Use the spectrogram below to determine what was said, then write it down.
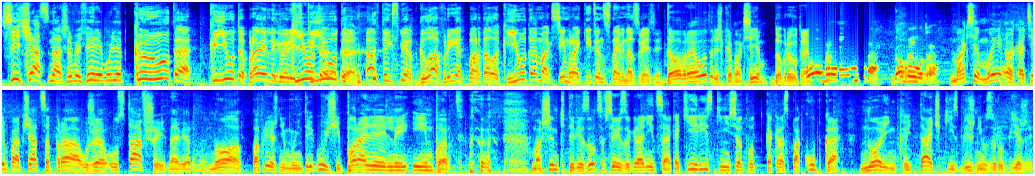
Сейчас в нашем эфире будет круто! Кьюта, правильно говорить? Кьюта. Кьюта. Автоэксперт, главред портала Кьюта Максим Ракитин с нами на связи. Доброе утречко, Максим. Доброе утро. Доброе утро. Доброе утро. Максим, мы э, хотим пообщаться про уже уставший, наверное, но по-прежнему интригующий параллельный импорт. Машинки-то везутся все из-за границы. А какие риски несет вот как раз покупка новенькой тачки из ближнего зарубежья?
